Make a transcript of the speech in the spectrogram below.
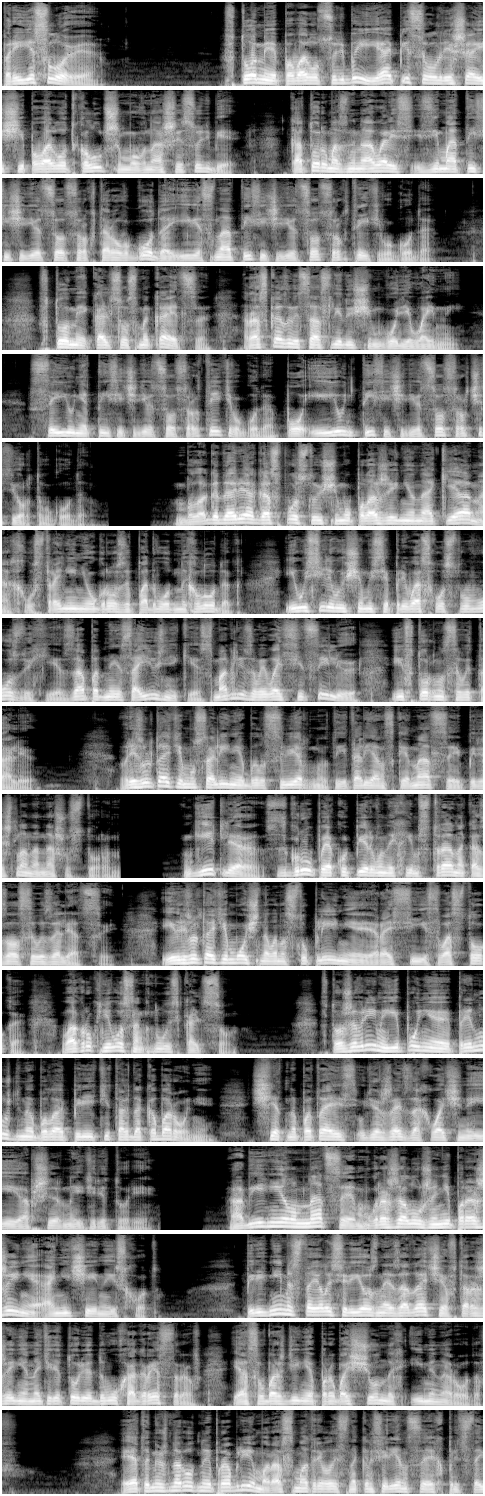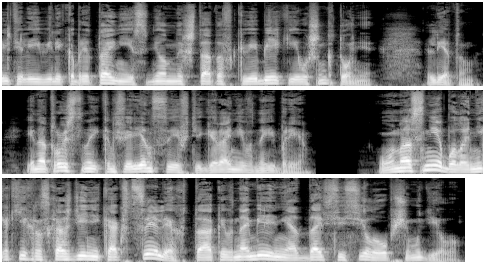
Предисловие. В томе «Поворот судьбы» я описывал решающий поворот к лучшему в нашей судьбе, которым ознаменовались зима 1942 года и весна 1943 года. В томе «Кольцо смыкается» рассказывается о следующем годе войны с июня 1943 года по июнь 1944 года. Благодаря господствующему положению на океанах, устранению угрозы подводных лодок и усиливающемуся превосходству в воздухе, западные союзники смогли завоевать Сицилию и вторгнуться в Италию. В результате Муссолини был свергнут, и итальянская нация перешла на нашу сторону. Гитлер с группой оккупированных им стран оказался в изоляции, и в результате мощного наступления России с востока вокруг него сомкнулось кольцо. В то же время Япония принуждена была перейти тогда к обороне, тщетно пытаясь удержать захваченные ею обширные территории. Объединенным нациям угрожало уже не поражение, а ничейный исход. Перед ними стояла серьезная задача вторжения на территорию двух агрессоров и освобождения порабощенных ими народов. Эта международная проблема рассматривалась на конференциях представителей Великобритании и Соединенных Штатов в Квебеке и Вашингтоне летом и на тройственной конференции в Тегеране в ноябре. У нас не было никаких расхождений как в целях, так и в намерении отдать все силы общему делу.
